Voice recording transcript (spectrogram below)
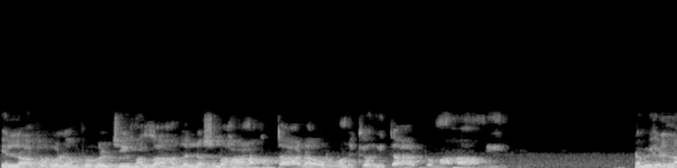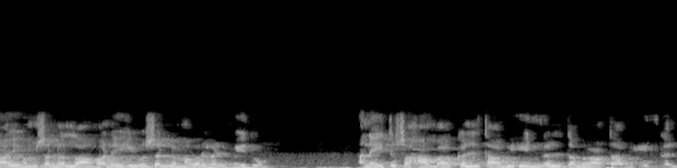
எல்லா புகழும் புகழ்ச்சியும் அல்லாஹ் ஜல்ல சுபஹானஹு தாலா ஒருவனுக்கு ஒரு இத்தாகட்டுமாக ஆமீன் நபிகள் நாயகம் ஸல்லல்லாஹு அலைஹி வஸல்லம் அவர்கள் மீதும் அனைத்து சஹாபாக்கள் தாபிஈன்கள் தபா தாபிஈன்கள்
